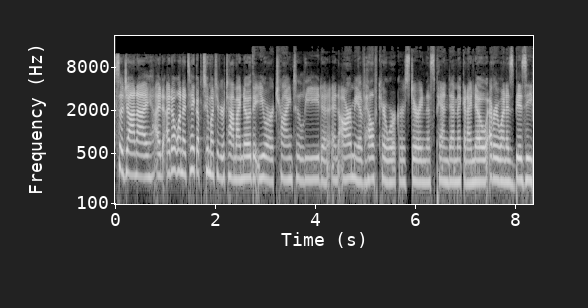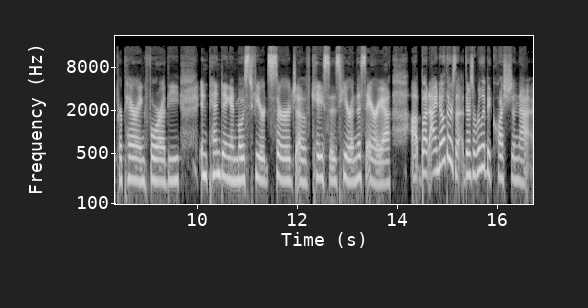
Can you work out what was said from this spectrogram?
So, John, I, I, don't want to take up too much of your time. I know that you are trying to lead an, an, army of healthcare workers during this pandemic, and I know everyone is busy preparing for the impending and most feared surge of cases here in this area. Uh, but I know there's a there's a really big question that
